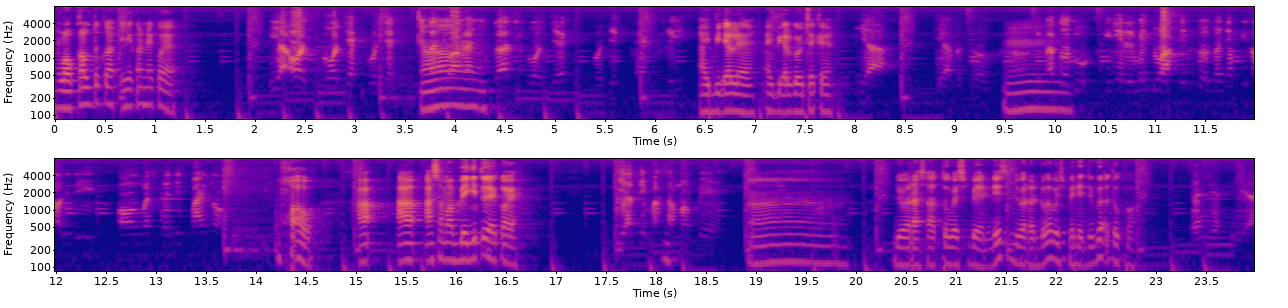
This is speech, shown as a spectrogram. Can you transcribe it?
lokal tuh kak iya kan kok ya? iya oh gojek gojek kita Ah. juara juga di gojek gojek 3x3 IBL ya, IBL Gojek ya. iya iya betul Hmm. kita tuh du- ngirimin dua tim dua-duanya final jadi west bandit final Wow. A, A, A sama B gitu ya kok ya? iya tim A sama B Ah, juara satu West Bandit, juara dua West Bandit juga tuh kok. bandit iya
